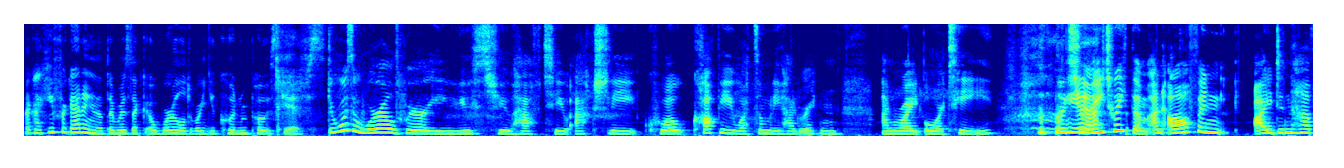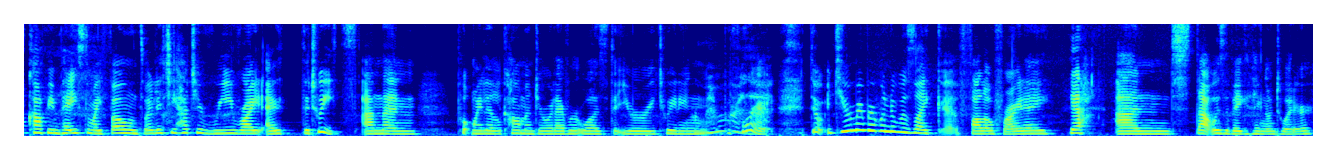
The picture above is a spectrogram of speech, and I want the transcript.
Like I keep forgetting that there was like a world where you couldn't post gifs. There was a world where you used to have to actually quote copy what somebody had written and write RT to retweet them. And often I didn't have copy and paste on my phone, so I literally had to rewrite out the tweets and then put my little comment or whatever it was that you were retweeting Remember before that. it. Do, do you remember when it was like uh, Follow Friday? Yeah. And that was a big thing on Twitter.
